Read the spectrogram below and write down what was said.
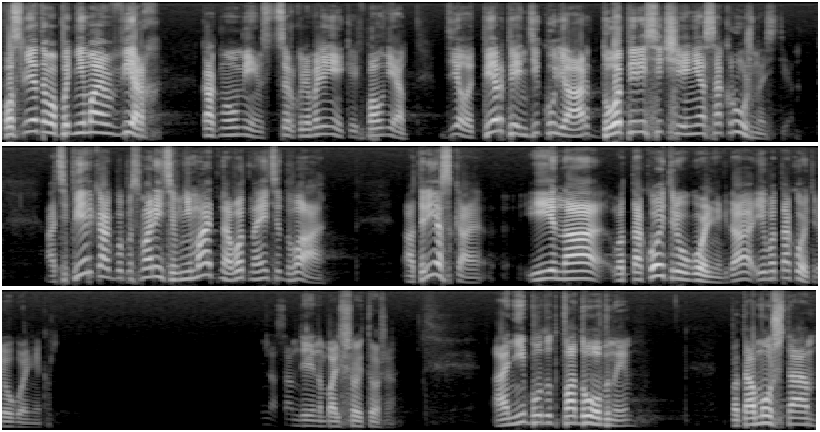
После этого поднимаем вверх, как мы умеем с циркулем и линейкой вполне делать, перпендикуляр до пересечения с окружности. А теперь как бы посмотрите внимательно вот на эти два отрезка и на вот такой треугольник, да, и вот такой треугольник. На самом деле на большой тоже. Они будут подобны, потому что,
